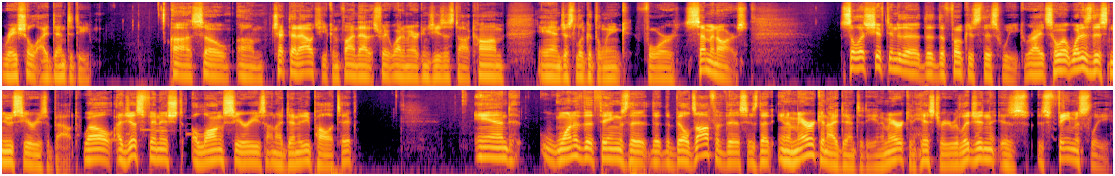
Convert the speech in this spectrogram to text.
racial identity. Uh, so um, check that out. You can find that at straightwhiteamericanjesus.com and just look at the link for seminars. So let's shift into the, the, the focus this week, right? So what is this new series about? Well, I just finished a long series on identity politics, and one of the things that, that, that, builds off of this is that in American identity, in American history, religion is is famously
